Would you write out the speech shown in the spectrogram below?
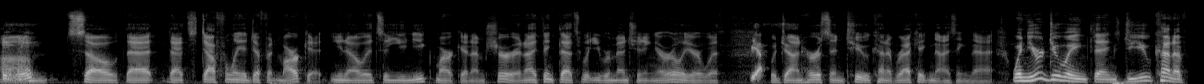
Mm-hmm. Um, so that that's definitely a different market. You know, it's a unique market, I'm sure, and I think that's what you were mentioning earlier with yeah. with John Herson too, kind of recognizing that when you're doing things, do you kind of?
